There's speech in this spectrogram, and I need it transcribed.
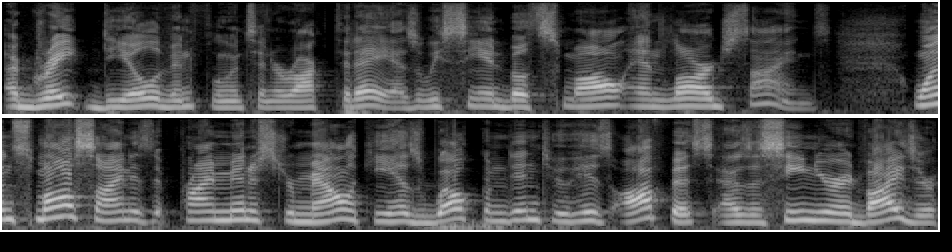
a great deal of influence in Iraq today, as we see in both small and large signs. One small sign is that Prime Minister Maliki has welcomed into his office as a senior advisor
